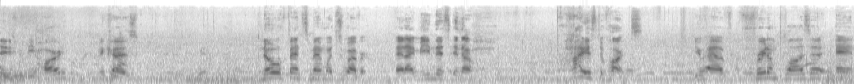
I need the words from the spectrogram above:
cities would be hard because no offense meant whatsoever, and I mean this in the highest of hearts. You have Freedom Plaza and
